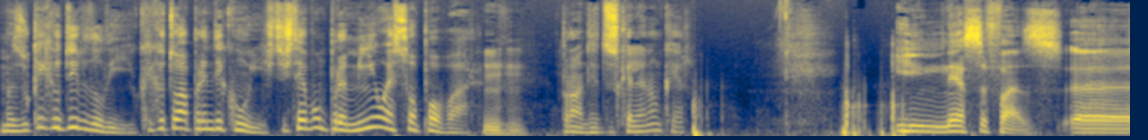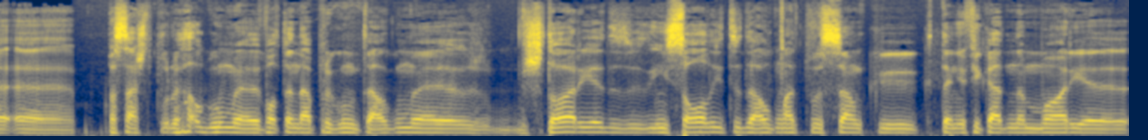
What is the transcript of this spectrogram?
Mas o que é que eu tiro dali? O que é que eu estou a aprender com isto? Isto é bom para mim ou é só para o bar? Pronto, então se calhar não quero. E nessa fase, ah, ah, passaste por alguma, voltando à pergunta, alguma história de, insólita de alguma atuação que, que tenha ficado na memória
